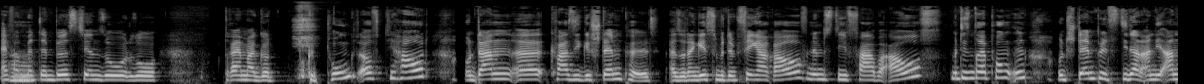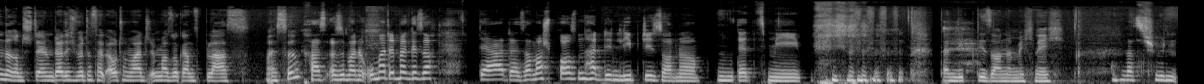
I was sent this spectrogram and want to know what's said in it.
Einfach mit dem Bürstchen so, so dreimal ge getunkt auf die Haut und dann äh, quasi gestempelt. Also dann gehst du mit dem Finger rauf, nimmst die Farbe auf mit diesen drei Punkten und stempelst die dann an die anderen Stellen. Dadurch wird das halt automatisch immer so ganz blass, weißt du? Krass, also meine Oma hat immer gesagt, der, der Sommersprossen hat, den liebt die Sonne. Hm, That's me. Dann liebt die Sonne mich nicht. Das ist schön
